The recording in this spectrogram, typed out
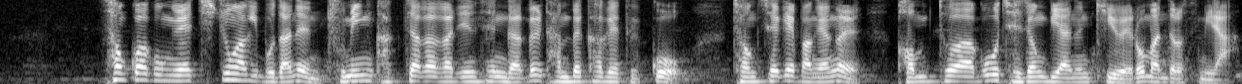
성과 공유에 치중하기보다는 주민 각자가 가진 생각을 담백하게 듣고 정책의 방향을 검토하고 재정비하는 기회로 만들었습니다.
